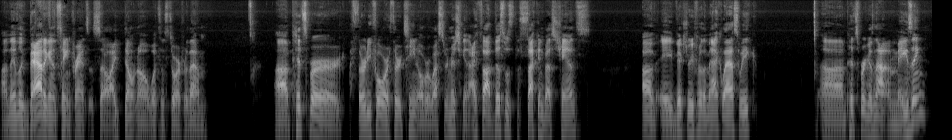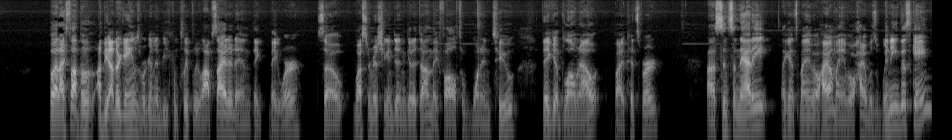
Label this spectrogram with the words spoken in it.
Uh, they look bad against St. Francis, so I don't know what's in store for them. Uh, Pittsburgh 34 13 over Western Michigan. I thought this was the second best chance of a victory for the MAC last week. Uh, Pittsburgh is not amazing, but I thought the, the other games were going to be completely lopsided, and they, they were. So Western Michigan didn't get it done. They fall to one and two. They get blown out by Pittsburgh. Uh, Cincinnati against Miami, Ohio. Miami, Ohio was winning this game.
